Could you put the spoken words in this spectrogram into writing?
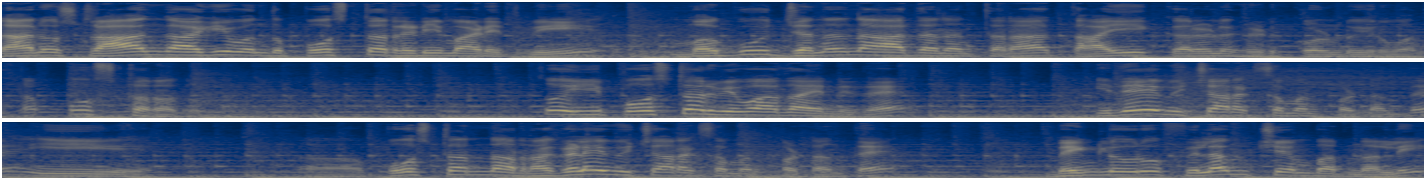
ನಾನು ಸ್ಟ್ರಾಂಗ್ ಆಗಿ ಒಂದು ಪೋಸ್ಟರ್ ರೆಡಿ ಮಾಡಿದ್ವಿ. ಮಗು ಜನನ ಆದ ನಂತರ ತಾಯಿ ಕರಳು ಹಿಡ್ಕೊಂಡು ಇರುವಂಥ ಪೋಸ್ಟರ್ ಅದು. ಸೊ ಈ ಪೋಸ್ಟರ್ ವಿವಾದ ಏನಿದೆ? ಇದೇ ವಿಚಾರಕ್ಕೆ ಸಂಬಂಧಪಟ್ಟಂತೆ, ಈ ಪೋಸ್ಟರ್ನ ರಗಳೆ ವಿಚಾರಕ್ಕೆ ಸಂಬಂಧಪಟ್ಟಂತೆ ಬೆಂಗಳೂರು ಫಿಲಂ ಚೇಂಬರ್ನಲ್ಲಿ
